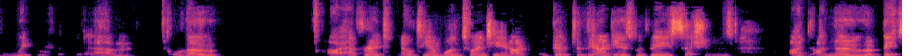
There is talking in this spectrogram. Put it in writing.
we, um, although I have read LTN 120 and I go to the ideas with these sessions, I, I, know a bit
